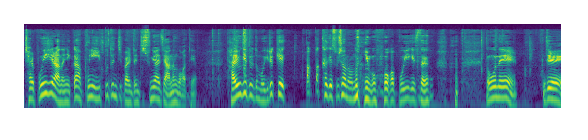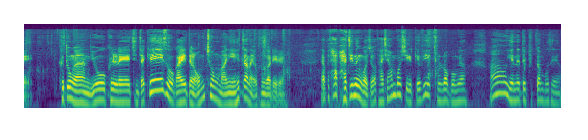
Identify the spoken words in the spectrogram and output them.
잘 보이질 않으니까 분이 이쁘든지 말든지 중요하지 않은 것 같아요. 다육이들도 뭐 이렇게 빡빡하게 쑤셔 넣으니 뭐 뭐가 보이겠어요? 오늘 이제 그동안 요 근래에 진짜 계속 아이들 엄청 많이 했잖아요 분갈이를. 다 봐지는 거죠. 다시 한 번씩 이렇게 휙 둘러보면 아우 얘네들 빛감 보세요.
